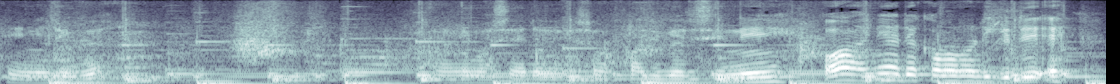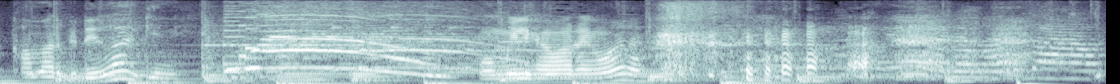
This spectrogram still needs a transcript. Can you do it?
ini juga. ini masih ada sofa juga di sini. Oh ini ada kamar mandi gede. Eh kamar gede lagi nih. Mau milih kamar yang mana? Batap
